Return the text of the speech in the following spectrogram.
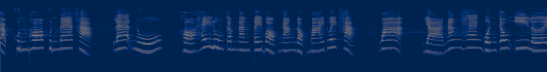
กับคุณพ่อคุณแม่ค่ะ และหนูขอให้ลุงกำนันไปบอกนางดอกไม้ด้วยค่ะ ว่าอย่านั่งแห้งบนเก้าอี้เลย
